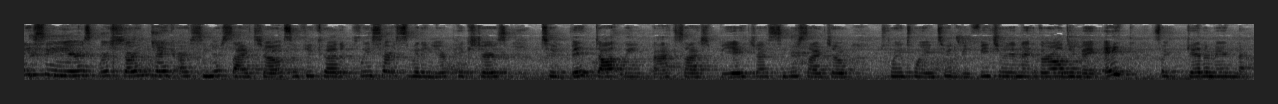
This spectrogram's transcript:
Hey seniors, we're starting to make our senior slideshow, so if you could, please start submitting your pictures to bit.ly backslash BHS Senior Slideshow 2022 to be featured in it. They're all due May 8th, so get them in now.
